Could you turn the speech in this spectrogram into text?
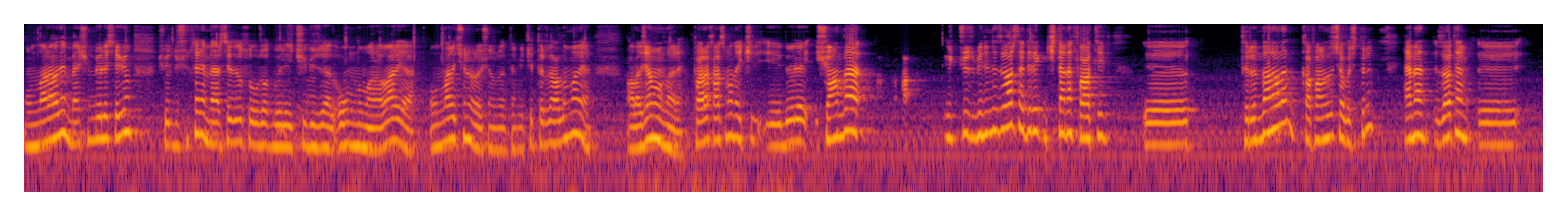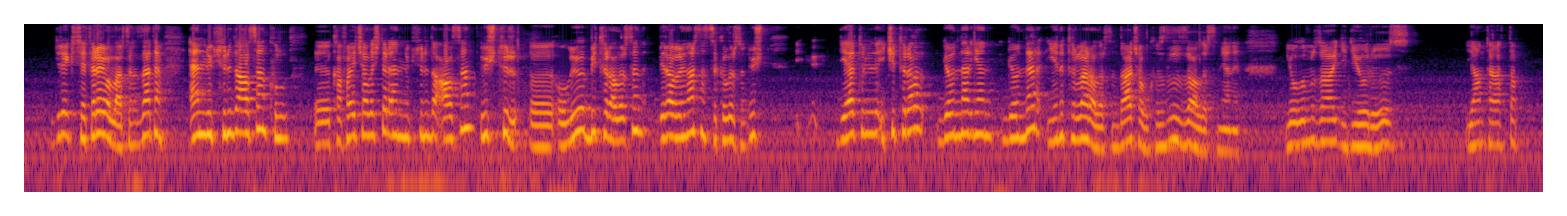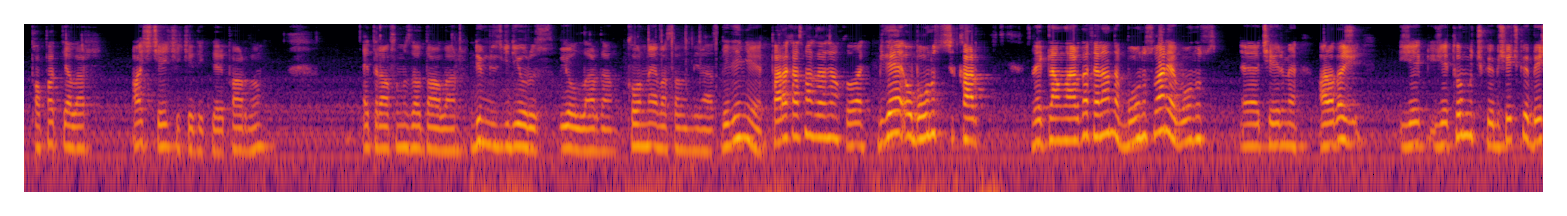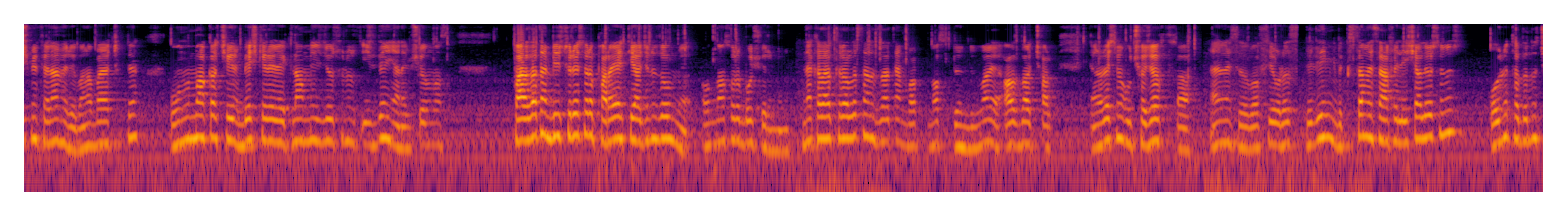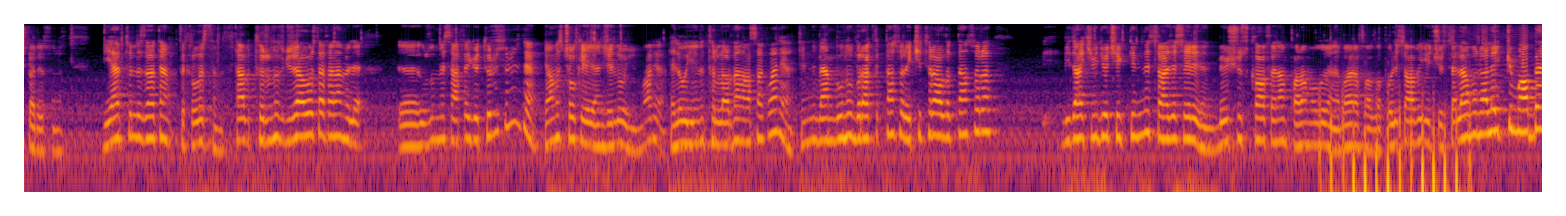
Onları alayım ben şimdi böyle seviyorum. Şöyle düşünsene Mercedes olacak böyle içi güzel 10 numara var ya. Onlar için uğraşıyorum zaten. İki tırda aldım var ya. Alacağım onları. Para kasma da iki, e, böyle şu anda 300 bininiz varsa direkt iki tane Fatih e, tırından alın kafanızı çalıştırın. Hemen zaten e, direkt sefere yollarsınız. Zaten en lüksünü de alsan kul, e, kafayı çalıştır en lüksünü de alsan 3 tır e, oluyor. Bir tır alırsın biraz oynarsın sıkılırsın. 3 diğer türlü 2 tır al göndergen gönder yeni tırlar alırsın. Daha çabuk hızlı hızlı alırsın yani. Yolumuza gidiyoruz. Yan tarafta papatyalar, ayçiçeği çekirdekleri pardon. Etrafımızda dağlar. Dümdüz gidiyoruz bu yollardan. Kornaya basalım biraz. Dediğim gibi para kasmak zaten kolay. Bir de o bonus kart reklamlarda falan da bonus var ya bonus e, çevirme. Arada jeton mu çıkıyor bir şey çıkıyor 5000 falan veriyor bana baya çıktı. Onu muhakkak çevirin 5 kere reklam mı izliyorsunuz izleyin yani bir şey olmaz. Para zaten bir süre sonra paraya ihtiyacınız olmuyor. Ondan sonra boş verin onu. Ne kadar tır alırsanız zaten bak nasıl döndüm var ya az daha çarp. Yani resmen uçacak ha. Her neyse basıyoruz. Dediğim gibi kısa mesafeli iş alıyorsunuz. Oyunu tadını çıkarıyorsunuz. Diğer türlü zaten sıkılırsınız. Tabi tırınız güzel olursa falan böyle e, uzun mesafe götürürsünüz de yalnız çok eğlenceli oyun var ya. Hele o yeni tırlardan alsak var ya. Şimdi ben bunu bıraktıktan sonra iki tır aldıktan sonra Bir dahaki video çektiğimde sadece seyredin. 500k falan param olur yani baya fazla. Polis abi geçiyor. Selamun aleyküm abi.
